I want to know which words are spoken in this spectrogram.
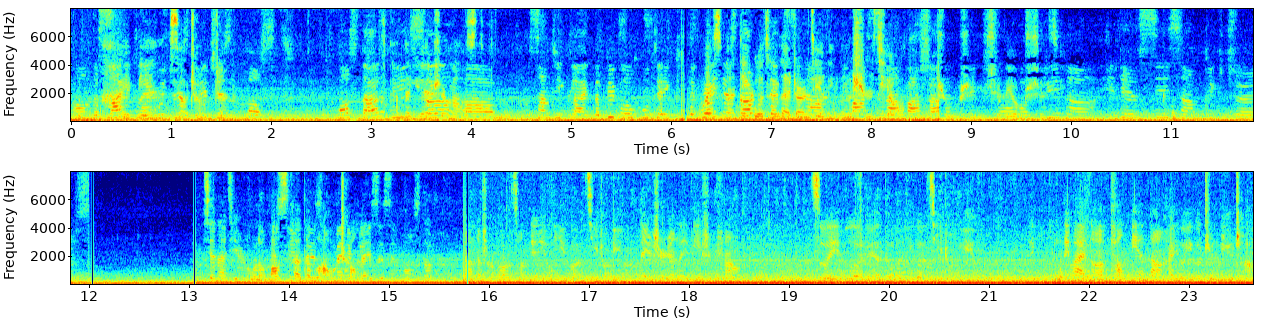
on the 海 Slavic 边 languages, 小城它的 is 原是 uh, Most uh, something like the people who take the 奥斯曼 greatest 帝国曾在这儿 architects 建立了 in 石桥 Marcina Pasha, 是不是16世纪 You can see some pictures. 现在进入了莫斯 See 塔的老城。places in Mostar. 那的时候曾经有一个集中营，那是人类历史上最恶劣的一个集中营。另外呢，旁边呢还有一个制铝厂，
